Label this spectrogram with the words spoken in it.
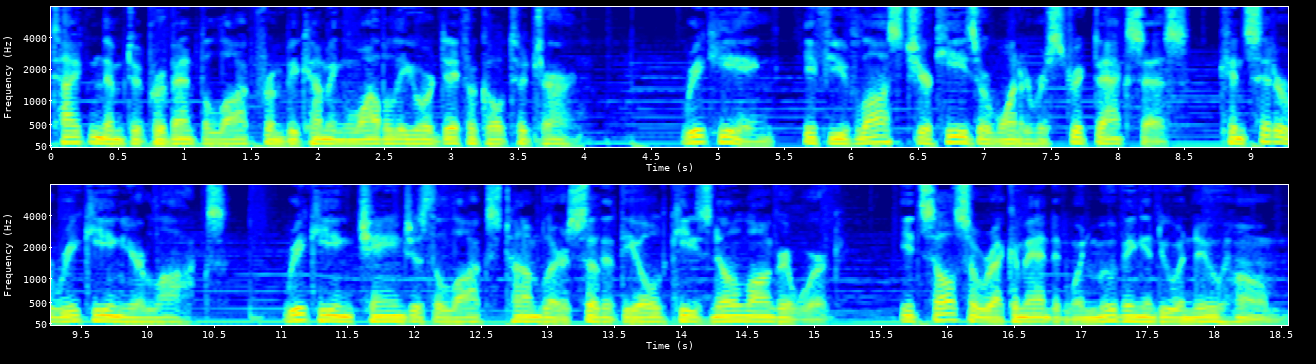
tighten them to prevent the lock from becoming wobbly or difficult to turn. Rekeying, if you've lost your keys or want to restrict access, consider rekeying your locks. Rekeying changes the lock's tumblers so that the old keys no longer work. It's also recommended when moving into a new home.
